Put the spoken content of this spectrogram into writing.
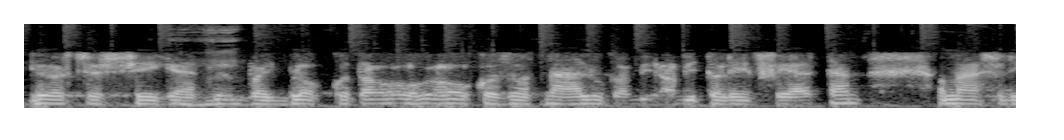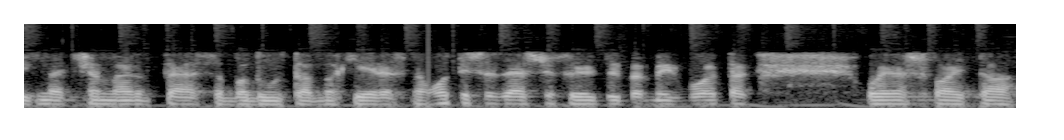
görcsösséget vagy blokkot okozott náluk, ami, amitől én féltem. A második meccsen már felszabadultabbnak éreztem. Ott is az első fél időben még voltak olyasfajta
